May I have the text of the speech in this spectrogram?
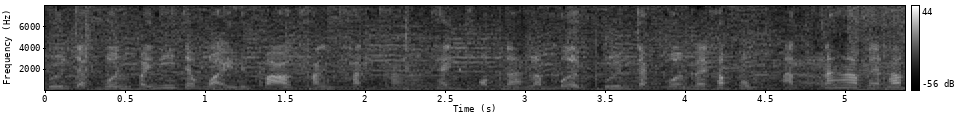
ปืนจากกลไปนี่จะไหวหรือเปล่าทางทัดทั้งแทงท็อปนะระเบิดปืนจากกลไปครับผมอัดหน้าไปครับ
